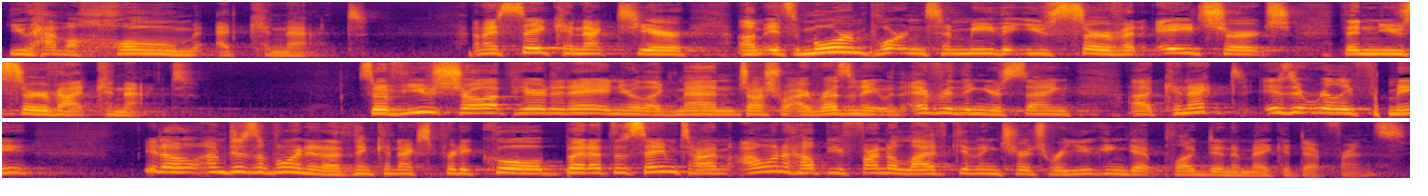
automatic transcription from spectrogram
you have a home at Connect. And I say Connect here, um, it's more important to me that you serve at a church than you serve at Connect. So if you show up here today and you're like, man, Joshua, I resonate with everything you're saying, uh, Connect isn't really for me you know, I'm disappointed. I think Connect's pretty cool. But at the same time, I want to help you find a life giving church where you can get plugged in and make a difference.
